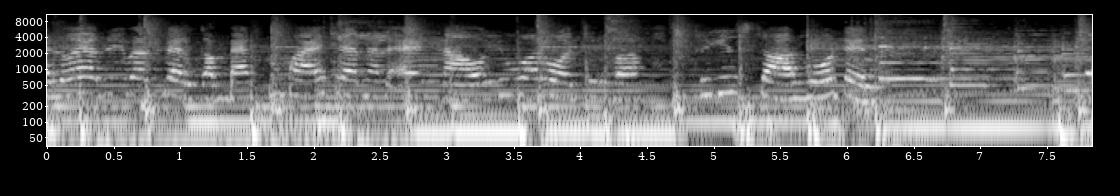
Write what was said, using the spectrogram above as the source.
Hello everyone, welcome back to my channel and now you are watching a 3-star hotel. The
